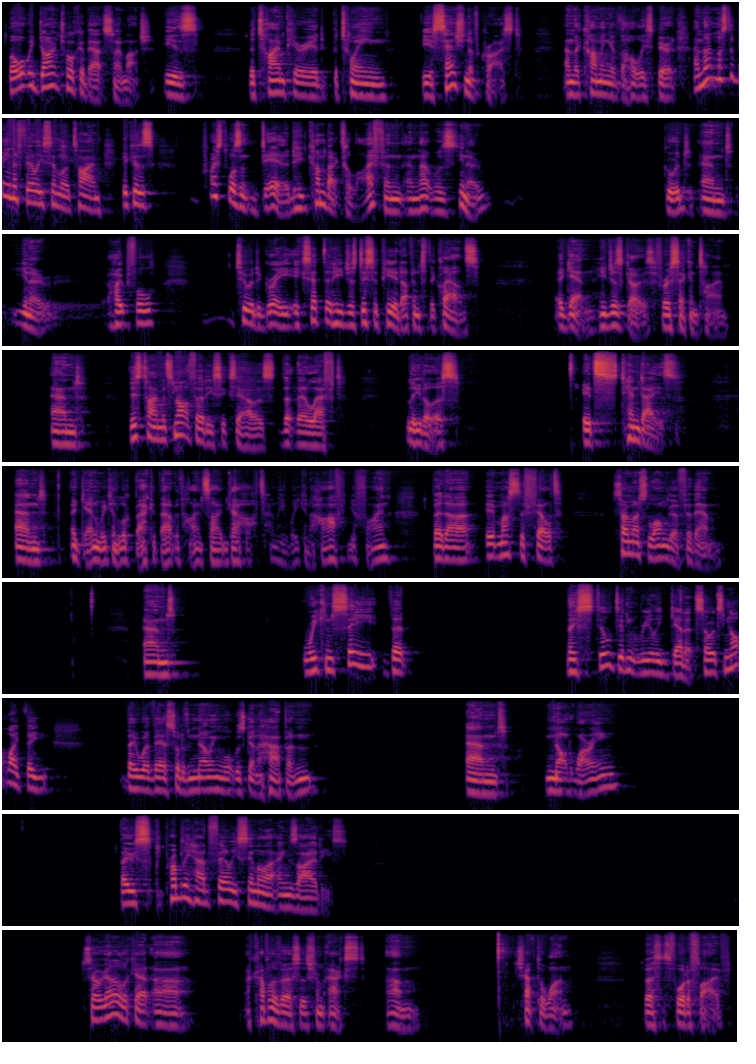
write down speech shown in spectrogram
But what we don't talk about so much is the time period between the ascension of Christ and the coming of the Holy Spirit. And that must have been a fairly similar time because Christ wasn't dead, he'd come back to life, and, and that was, you know, good and, you know, hopeful to a degree, except that he just disappeared up into the clouds. Again, he just goes for a second time. And this time it's not 36 hours that they're left leaderless, it's 10 days. And again, we can look back at that with hindsight and go, oh, it's only a week and a half, you're fine. But uh, it must have felt so much longer for them. And we can see that they still didn't really get it. So it's not like they, they were there sort of knowing what was going to happen and not worrying. They probably had fairly similar anxieties. So we're going to look at uh, a couple of verses from Acts um, chapter 1, verses 4 to 5.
